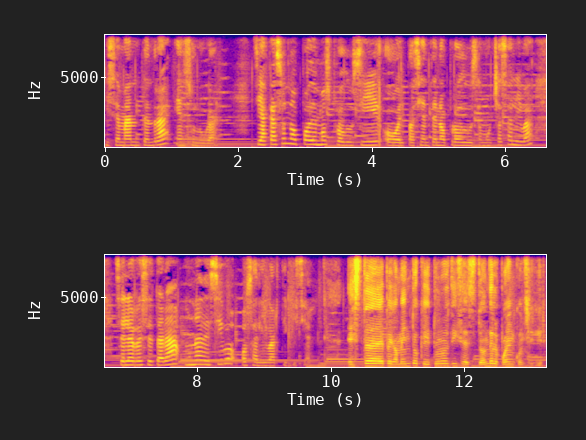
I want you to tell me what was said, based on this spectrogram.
y se mantendrá en su lugar. Si acaso no podemos producir o el paciente no produce mucha saliva, se le recetará un adhesivo o saliva artificial. Este pegamento que tú nos dices, ¿dónde lo pueden conseguir?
